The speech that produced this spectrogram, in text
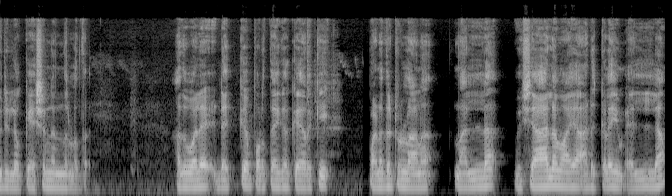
ഒരു ലൊക്കേഷൻ എന്നുള്ളത്. അതുപോലെ ഡെക്ക് പുറത്തേക്കൊക്കെ ഇറക്കി പണിതിട്ടുള്ളതാണ് നല്ല വിശാലമായ അടുക്കളയും എല്ലാം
